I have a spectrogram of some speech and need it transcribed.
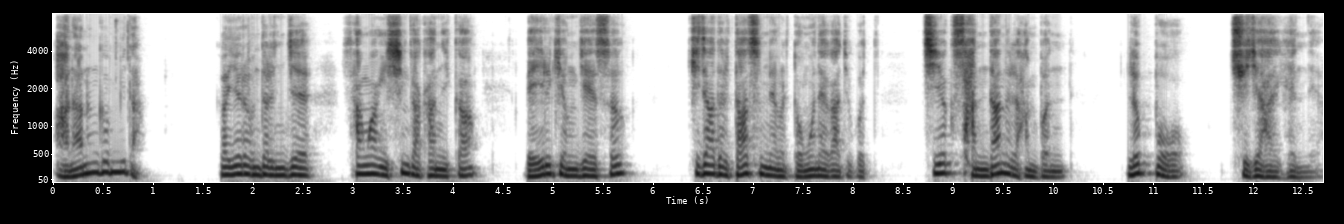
안 하는 겁니다. 그 여러분들 이제 상황이 심각하니까 매일경제에서 기자들 다섯 명을 동원해 가지고 지역 산단을 한번 럽보 취재하겠네요.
